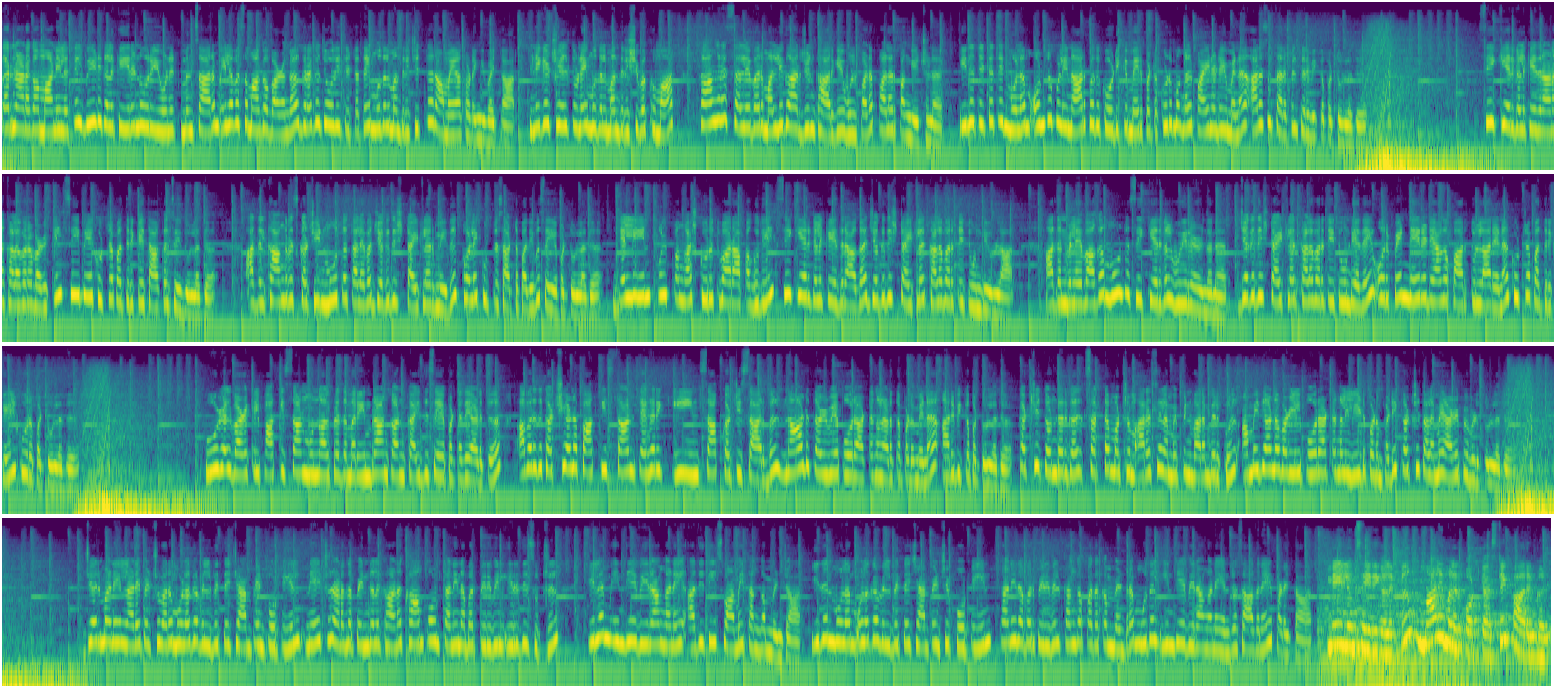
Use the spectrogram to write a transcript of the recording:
கர்நாடகா மாநிலத்தில் வீடுகளுக்கு இருநூறு யூனிட் மின்சாரம் இலவசமாக வழங்க கிரகஜோதி திட்டத்தை முதல் மந்திரி சித்தராமையா தொடங்கி வைத்தார். நிகழ்ச்சியில் துணை முதல் மந்திரி சிவகுமார் காங்கிரஸ் தலைவர் மல்லிகார்ஜுன் கார்கே உள்பட பலர் பங்கேற்றனர். இந்த திட்டத்தின் மூலம் ஒன்று புள்ளி நாற்பது கோடிக்கு மேற்பட்ட குடும்பங்கள் பயனடையும் என அரசு தரப்பில் தெரிவிக்கப்பட்டுள்ளது. சீக்கியர்களுக்கு எதிரான கலவர வழக்கில் சிபிஐ குற்றப்பத்திரிகை தாக்கல் செய்துள்ளது. அதில் காங்கிரஸ் கட்சியின் மூத்த தலைவர் ஜெகதீஷ் டைட்லர் மீது கொலை குற்றச்சாட்டு பதிவு செய்யப்பட்டுள்ளது. டெல்லியின் புல் பங்காஷ் குருத்வாரா பகுதியில் சீக்கியர்களுக்கு எதிராக ஜெகதீஷ் டைட்லர் கலவரத்தை தூண்டியுள்ளார். அதன் விளைவாக மூன்று சீக்கியர்கள் உயிரிழந்தனர். ஜெகதீஷ் டைட்லர் கலவரத்தை தூண்டியதை ஒரு பெண் நேரடியாக பார்த்துள்ளார் என குற்றப்பத்திரிகையில் கூறப்பட்டுள்ளது. ஊழல் வழக்கில் பாகிஸ்தான் முன்னாள் பிரதமர் இம்ரான்கான் கைது செய்யப்பட்டதை அடுத்து அவரது கட்சியான பாகிஸ்தான் தெஹரிக் இ இன்சாப் கட்சி சார்பில் நாடு தழுவிய போராட்டங்கள் நடத்தப்படும் என அறிவிக்கப்பட்டுள்ளது. கட்சி தொண்டர்கள் சட்டம் மற்றும் அரசியலமைப்பின் வரம்பிற்குள் அமைதியான வழியில் போராட்டங்களில் ஈடுபடும்படி கட்சி தலைமை அழைப்பு விடுத்துள்ளது. ஜெர்மனியில் நடைபெற்று வரும் உலக வில்வித்தை சாம்பியன் போட்டியில் நேற்று நடந்த பெண்களுக்கான காம்பவுண்ட் தனிநபர் பிரிவின் இறுதி சுற்றில் இளம் இந்திய வீராங்கனை அதிதி சுவாமி தங்கம் வென்றார். இதன் மூலம் உலக வில்வித்தை சாம்பியன்ஷிப் போட்டியின் தனிநபர் பிரிவில் தங்கப்பதக்கம் வென்ற முதல் இந்திய வீராங்கனை என்ற சாதனையை படைத்தார். மேலும் செய்திகளுக்கு மாலை மலர் பாட்காஸ்டை பாருங்கள்.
